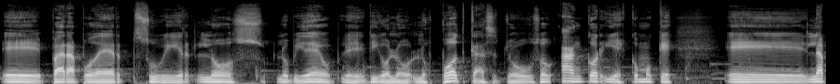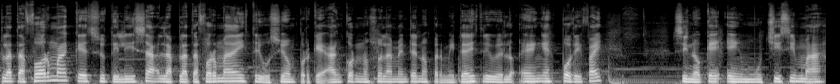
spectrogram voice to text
eh, para poder subir los, los videos, eh, digo, los podcasts. Yo uso Anchor y es como que eh, la plataforma que se utiliza, la plataforma de distribución, porque Anchor no solamente nos permite distribuirlo en Spotify, sino que en muchísimas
